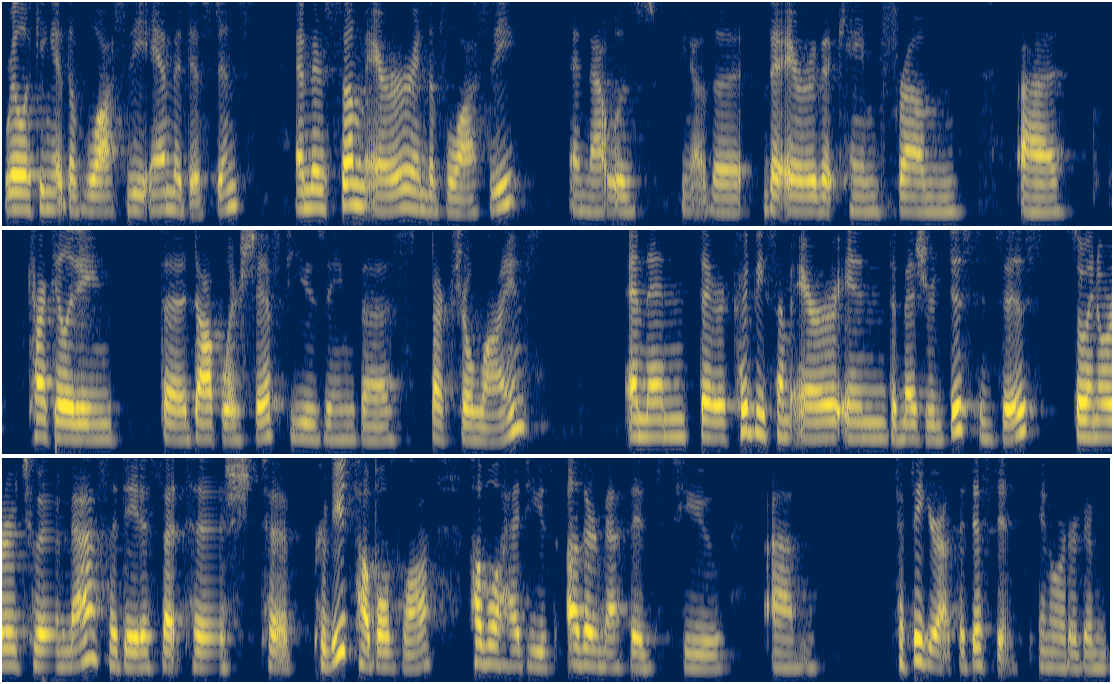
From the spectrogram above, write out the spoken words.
we're looking at the velocity and the distance, and there's some error in the velocity, and that was, you know, the, the error that came from uh, calculating the Doppler shift using the spectral lines. And then there could be some error in the measured distances. So in order to amass a data set to, to produce Hubble's law, Hubble had to use other methods to um, to figure out the distance in order to,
